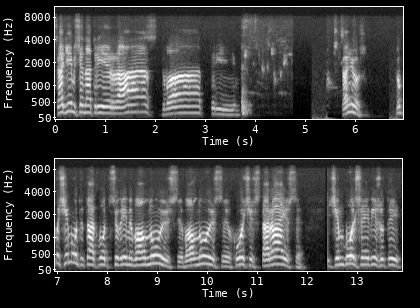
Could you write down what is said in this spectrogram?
Садимся на три. Раз, два, три. Танюш, ну почему ты так вот все время волнуешься, волнуешься, хочешь, стараешься? И чем больше я вижу, ты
